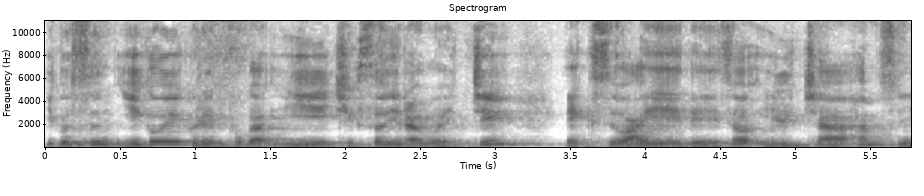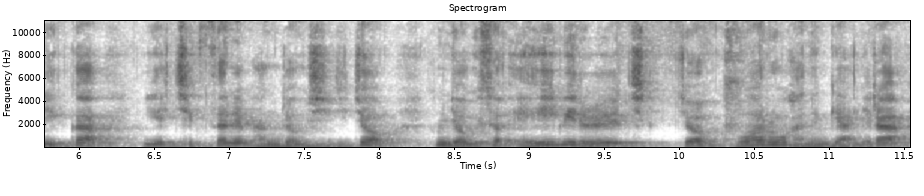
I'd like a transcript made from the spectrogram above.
이것은 이거의 그래프가 이 직선이라고 했지? X, y에 대해서 1차 함수니까 이게 직선의 방정식이죠. 그럼 여기서 a, b를 직접 구하러 가는 게 아니라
